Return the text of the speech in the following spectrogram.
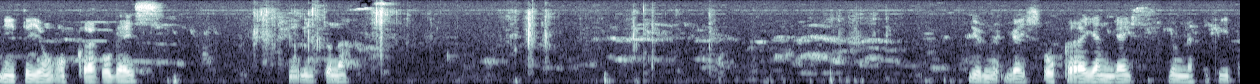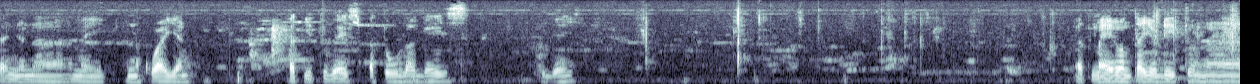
Dito yung okra ko guys. Dito na. Yun guys, okra yan guys. Yung nakikita nyo na may anakwayan. At ito guys, patula guys. Ito guys. At mayroon tayo dito na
